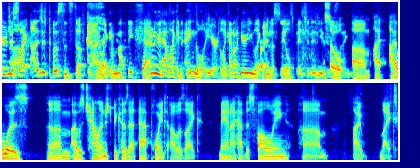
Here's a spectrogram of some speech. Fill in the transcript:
you're just uh, like I was just posting stuff, guy. Like I'm not. yeah. You don't even have like an angle here. Like I don't hear you like right. doing a sales pitch in any of So um, I I was um, I was challenged because at that point I was like, man, I have this following. Um, I like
